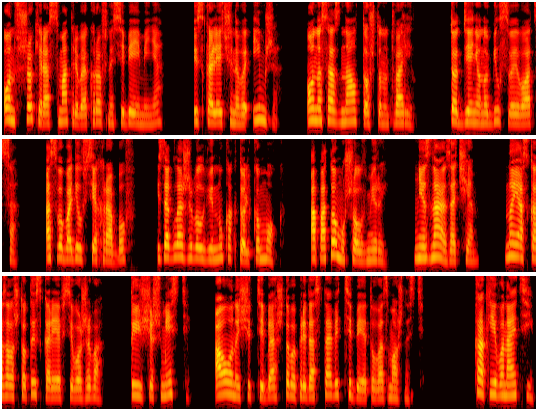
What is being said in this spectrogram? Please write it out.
Он в шоке, рассматривая кровь на себе и меня, искалеченного им же, он осознал то, что натворил. В тот день он убил своего отца, освободил всех рабов и заглаживал вину, как только мог, а потом ушел в миры. Не знаю зачем, но я сказал, что ты, скорее всего, жива. Ты ищешь мести, а он ищет тебя, чтобы предоставить тебе эту возможность. Как его найти?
